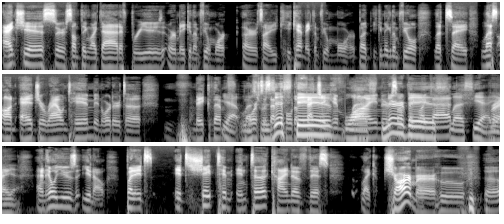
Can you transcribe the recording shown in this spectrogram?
anxious or something like that if breathe or making them feel more or sorry he can't make them feel more but he can make them feel let's say less on edge around him in order to make them yeah, more susceptible to fetching him wine or nervous, something like that. less yeah right. yeah, yeah. And he'll use you know but it's it's shaped him into kind of this like charmer who uh,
